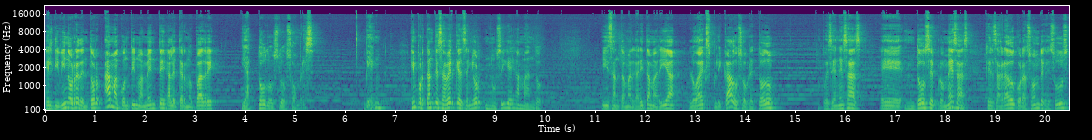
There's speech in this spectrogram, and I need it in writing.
el Divino Redentor ama continuamente al Eterno Padre y a todos los hombres. Bien, qué importante saber que el Señor nos sigue amando. Y Santa Margarita María lo ha explicado sobre todo, pues en esas eh, doce promesas que el Sagrado Corazón de Jesús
